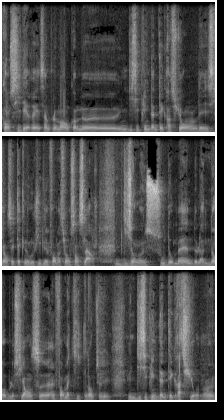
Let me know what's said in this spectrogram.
considérée simplement comme euh, une discipline d'intégration des sciences et technologies de l'information au sens large. Disons un sous-domaine de la noble science euh, informatique. Donc c'est une discipline d'intégration. hein.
